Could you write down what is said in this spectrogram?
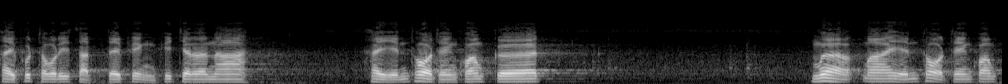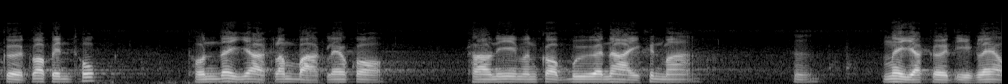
ให้พุทธบริษัทได้เพ่งพิจารณา ให้เห็นโทษแห่งความเกิด เมื่อมาเห็นโทษแห่งความเกิดว่าเป็นทุกข์ทนได้ยากลำบากแล้วก็ คราวนี้มันก็เบื่อหน่ายขึ้นมาไม่อยากเกิดอีกแล้ว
